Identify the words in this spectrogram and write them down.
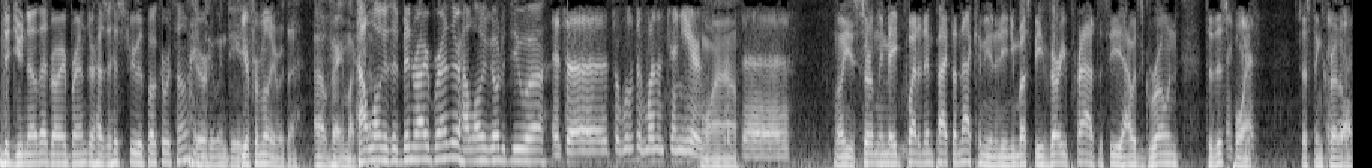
Did you know that Rabbi Brander has a history with Boca Raton? I You're- do indeed. You're familiar with that. Oh, very much. How so. long has it been, Rabbi Brander? How long ago did you? Uh, It's a it's a little bit more than ten years. Wow. But, uh, well, you certainly made quite an impact on that community, and you must be very proud to see how it's grown to this point. God. Just incredible.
